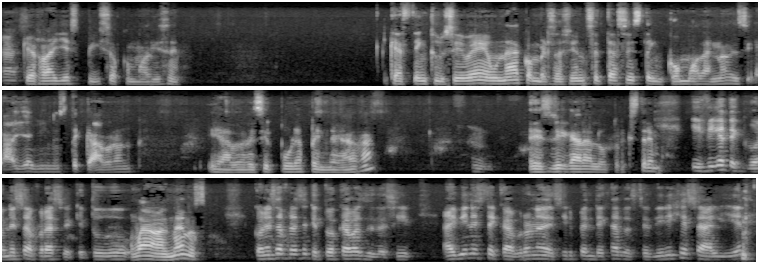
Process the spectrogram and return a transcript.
Ah, Que rayes piso, como dicen. Que hasta inclusive una conversación se te hace hasta incómoda, ¿no? Decir, ay, ahí viene este cabrón. Y a decir pura pendejada. Es llegar al otro extremo. Y fíjate que con esa frase que tú, Bueno, al menos. con esa frase que tú acabas de decir, ahí viene este cabrón a decir pendejadas, te diriges a alguien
